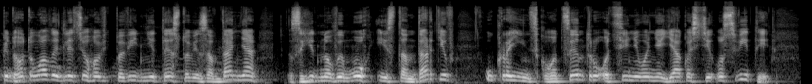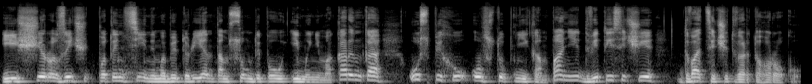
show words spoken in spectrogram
підготували для цього відповідні тестові завдання згідно вимог і стандартів Українського центру оцінювання якості освіти і щиро зичуть потенційним абітурієнтам СумДПУ імені Макаренка успіху у вступній кампанії 2024 року.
